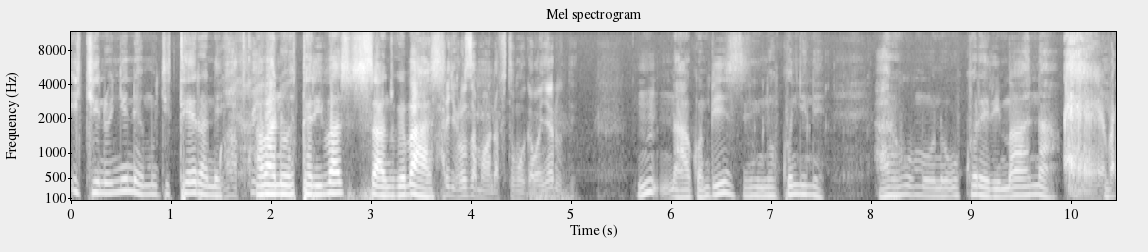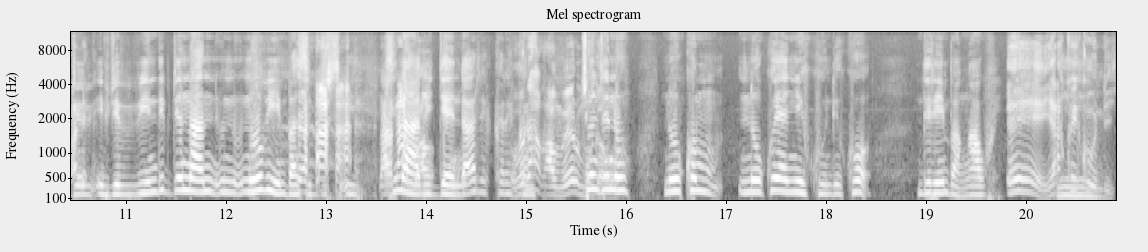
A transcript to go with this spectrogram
ikintu nyine mu giterane. Abantu batari basanzwe bazi. Harya Rosa Muhando afite umugabo nyarude Mm, ntabwo mbizi ni uko nyine hariho umuntu ukorera imana. Ibyo- ibyo bindi byo ntubimbaze sinabigenda reka. Reka uko ni uko yanyikundiye ko ndirimba nkawe eh yarakwikundiye.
